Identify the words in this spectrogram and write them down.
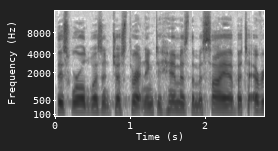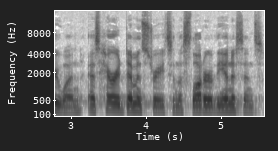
This world wasn't just threatening to him as the Messiah, but to everyone, as Herod demonstrates in the slaughter of the innocents.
